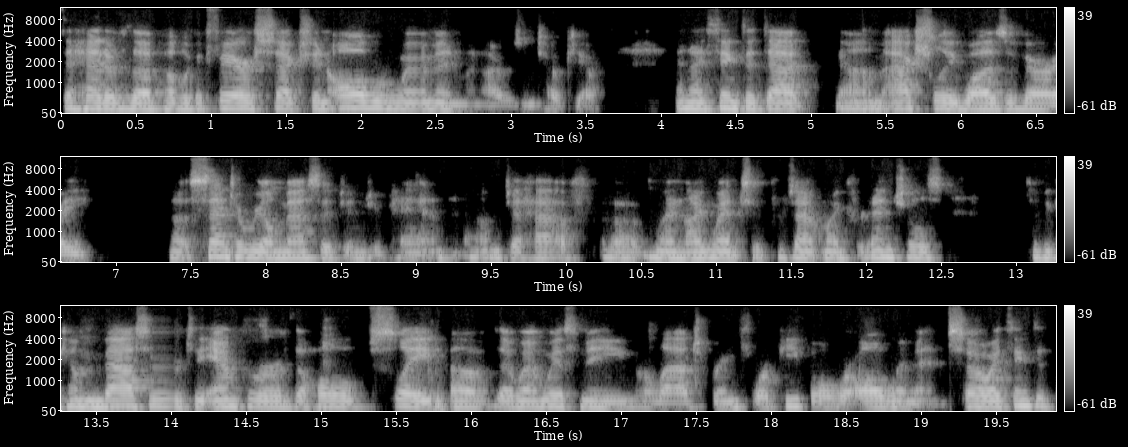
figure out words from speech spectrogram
the head of the public affairs section, all were women when I was in Tokyo. And I think that that um, actually was a very uh, sent a real message in Japan um, to have uh, when I went to present my credentials to become ambassador to the emperor, the whole slate of that went with me were allowed to bring four people were all women. So I think that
